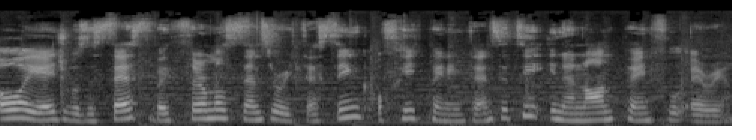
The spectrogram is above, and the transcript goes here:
OIH was assessed by thermal sensory testing of heat pain intensity in a non-painful area.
